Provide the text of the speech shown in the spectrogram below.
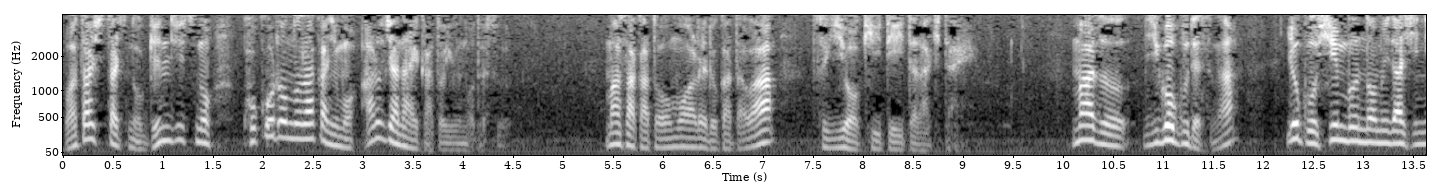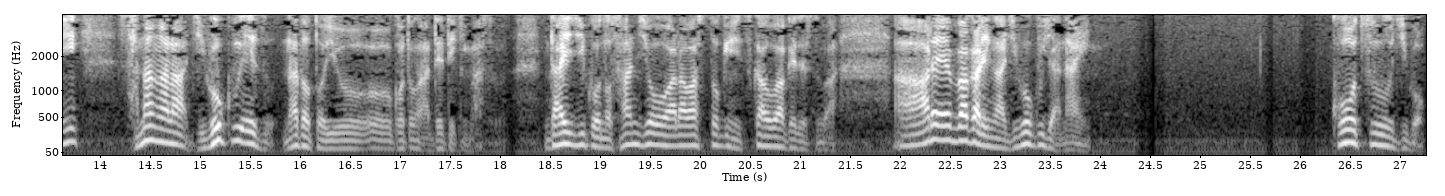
私たちの現実の心の中にもあるじゃないかというのです。まさかと思われる方は、次を聞いていただきたい。まず、地獄ですが、よく新聞の見出しに、さながら地獄絵図などということが出てきます。大事故の惨状を表すときに使うわけですが、あればかりが地獄じゃない。交通地獄、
